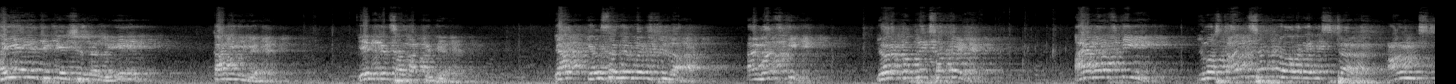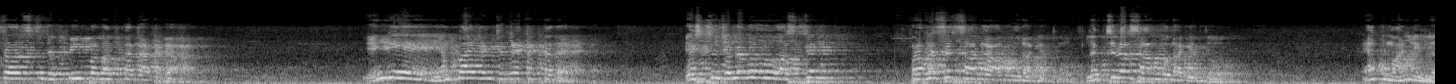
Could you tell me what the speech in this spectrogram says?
higher education ಅಲ್ಲಿ ಖಾಲಿ ಇದೆ. ಏನ್ ಕೆಲಸ ಮಾಡ್ತಿದ್ದೀರಾ ಯಾಕೆ ಕೆಲಸ ನಿರ್ವಹಿಸ್ತಿಲ್ಲ I am asking you are public servant I am asking you must answer to our youngsters to the people of Karnataka ಹೆಂಗೆ ಎಂಪ್ಲಾಯ್ಮೆಂಟ್ ಜನರೇಟ್ ಆಗ್ತದೆ? ಎಷ್ಟು ಜನರು ಅಸ್ಟೆಂಟ್ ಪ್ರೊಫೆಸರ್ಸ್ ಆಗ ಆಗುವುದಾಗಿತ್ತು ಲೆಕ್ಚರರ್ಸ್ ಆಗುವುದಾಗಿತ್ತು. ಯಾಕೆ ಮಾಡಲಿಲ್ಲ?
